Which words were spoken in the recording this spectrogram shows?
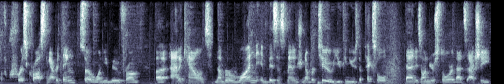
of crisscrossing everything. So when you move from uh, ad account number one in business manager number two, you can use the pixel that is on your store that's actually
